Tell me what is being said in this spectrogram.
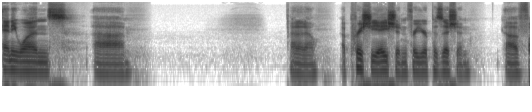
anyone's, uh, I don't know, appreciation for your position of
